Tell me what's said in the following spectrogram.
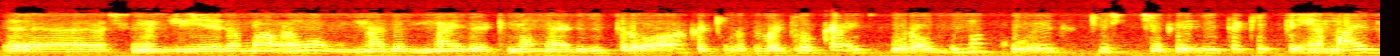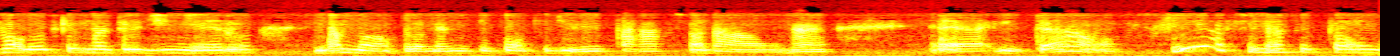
É, acho que um dinheiro é, uma, é uma, nada mais é que uma moeda de troca, que você vai trocar isso por alguma coisa que a gente acredita que tenha mais valor do que manter o dinheiro na mão, pelo menos do ponto de vista racional, né? É, então, se finanças estão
